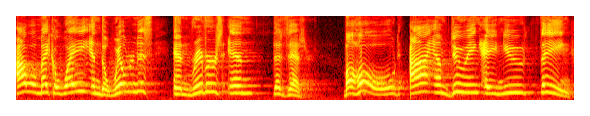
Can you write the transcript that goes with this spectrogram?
I will make a way in the wilderness and rivers in the desert. Behold, I am doing a new thing.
